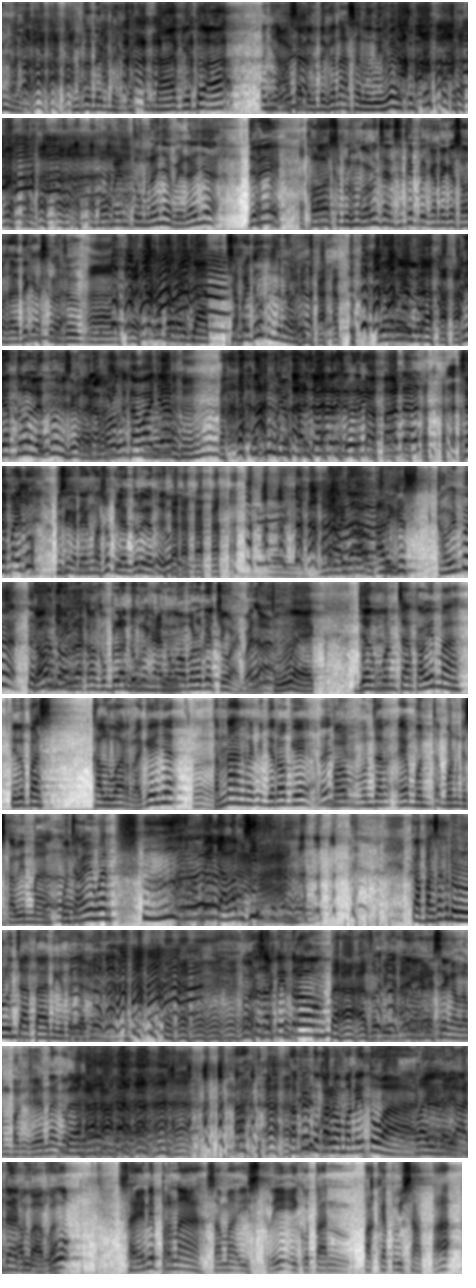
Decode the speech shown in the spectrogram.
itu deg-degan. nah, gitu ah. Nya Oh, asa iya. deg-degan asa leuwih we. Momentumnya bedanya. Jadi kalau sebelum kawin sensitif kadang suara saya itu kayak langsung Ah, Korejat. siapa itu? Korejat. Ya, lihat, lihat dulu, lihat dulu bisa ada yang Kenapa lu masuk. ketawa aja? Ketawa dan. Siapa itu? Bisa ada yang masuk, lihat dulu, lihat dulu. Ari geus kawin mah teu Jauh jauh rek aku beladung kayak nu ngobrol ke cuek. Cuek. Jeung mun can kawin mah dinu pas keluar lagi nya tenang rek jero ge mun can eh mun mun geus kawin mah mun kawin kan uh dalam sih kapaksa kudu loncatan gitu kan Terus pintrong. nah sepi Ayo saya ngalampang kena kok. Ah, tapi bukan momen itu wah. Lain, lain. ada Apa, dulu. Saya ini pernah sama istri ikutan paket wisata.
